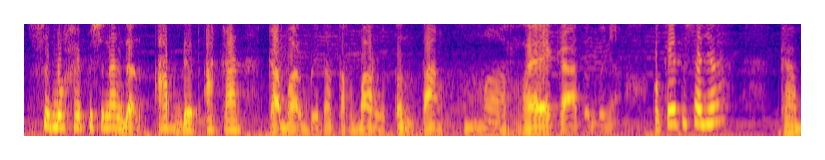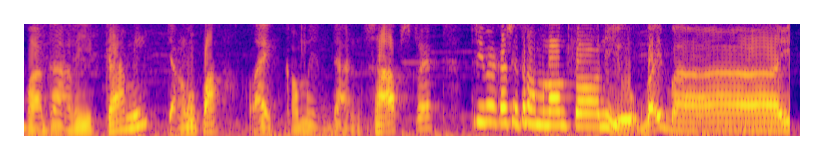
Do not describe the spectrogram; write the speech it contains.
semua happy senang dan update akan kabar berita terbaru tentang mereka tentunya. Oke itu saja kabar dari kami. Jangan lupa like, comment, dan subscribe. Terima kasih telah menonton. Yuk, bye-bye.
